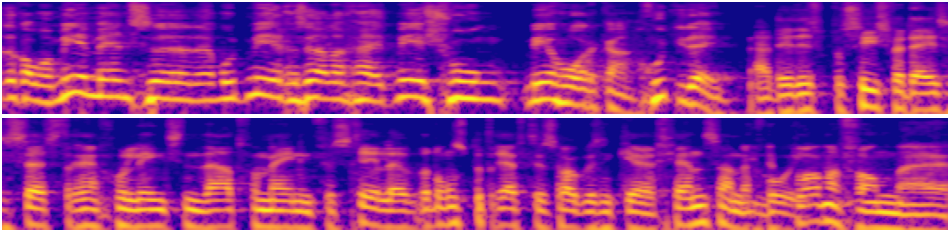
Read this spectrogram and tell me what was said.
Er komen meer mensen, er moet meer gezelligheid, meer schwung, meer horeca. Goed idee. Nou, dit is precies waar D66 en GroenLinks inderdaad van mening verschillen. Wat ons betreft is er ook eens een keer een grens aan de In de groei. plannen van eh,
